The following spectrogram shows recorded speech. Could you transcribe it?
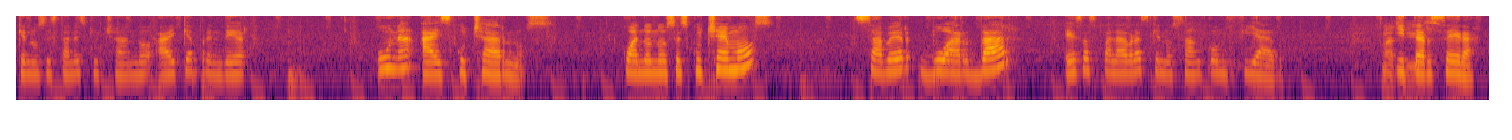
que nos están escuchando, hay que aprender, una, a escucharnos. Cuando nos escuchemos, saber guardar esas palabras que nos han confiado. Así y es.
